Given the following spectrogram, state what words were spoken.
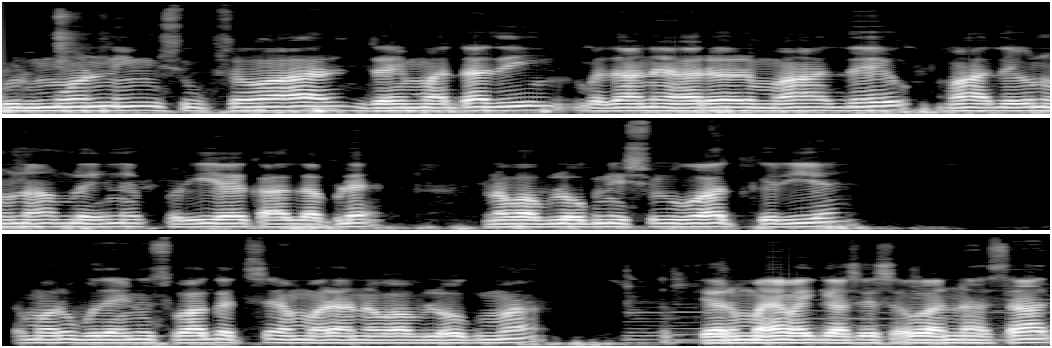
ગુડ મોર્નિંગ શુભ સવાર, જય માતાજી. બધાને હર હર મહાદેવ. મહાદેવનું નામ લઈને ફરીએ કાલ આપણે નવા બ્લોગની શરૂઆત કરીએ. તમારું બધાનું સ્વાગત છે અમારા નવા બ્લોગમાં અત્યારમાં આવી વાગ્યા છે સવારના સાત.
